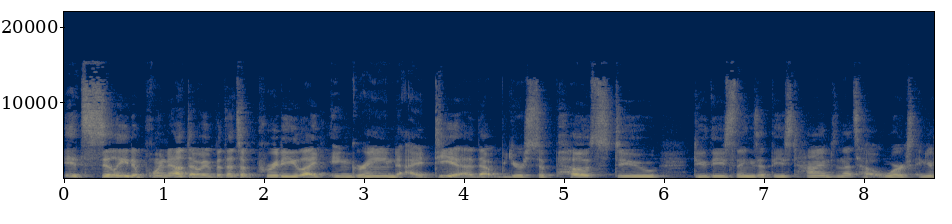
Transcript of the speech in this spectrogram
it's silly to point out that way but that's a pretty like ingrained idea that you're supposed to do these things at these times and that's how it works and you're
